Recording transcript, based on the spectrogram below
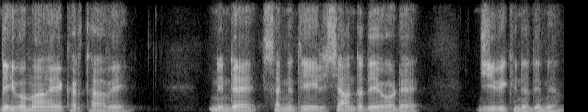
ദൈവമായ കർത്താവെ നിന്റെ സന്നിധിയിൽ ശാന്തതയോടെ ജീവിക്കുന്നതിന്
